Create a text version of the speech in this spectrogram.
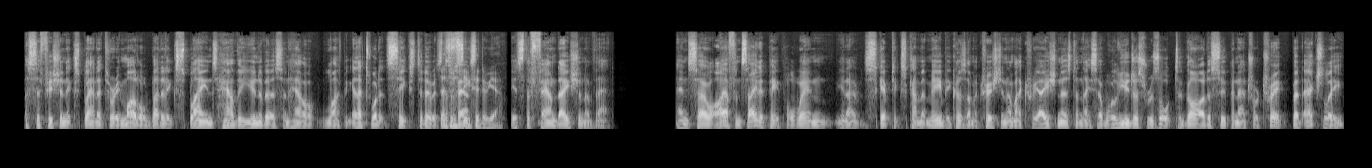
a sufficient explanatory model, but it explains how the universe and how life. That's what it seeks to do. It's That's the what it seeks to do. Yeah. It's the foundation of that. And so I often say to people when, you know, skeptics come at me because I'm a Christian, I'm a creationist, and they say, well, you just resort to God, a supernatural trick. But actually,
